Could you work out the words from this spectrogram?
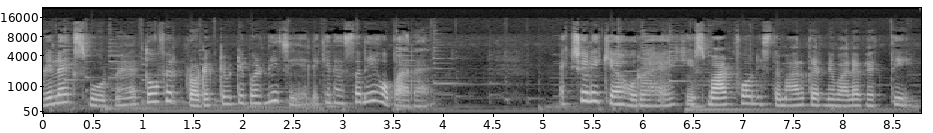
रिलैक्स मोड में है तो फिर प्रोडक्टिविटी बढ़नी चाहिए, लेकिन ऐसा नहीं हो पा रहा है। एक्चुअली क्या हो रहा है कि स्मार्टफ़ोन इस्तेमाल करने वाला व्यक्ति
